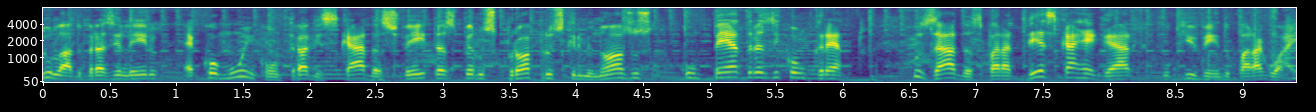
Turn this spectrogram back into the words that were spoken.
Do lado brasileiro, é comum encontrar escadas feitas pelos próprios criminosos com pedras e concreto, usadas para descarregar o que vem do Paraguai.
